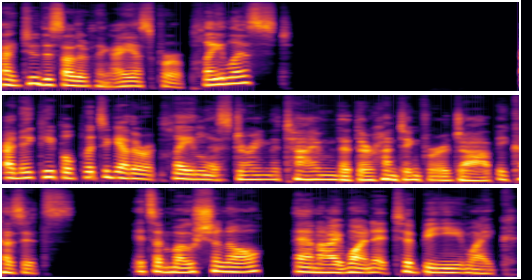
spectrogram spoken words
I do this other thing. I ask for a playlist. I make people put together a playlist during the time that they're hunting for a job because it's it's emotional and I want it to be like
